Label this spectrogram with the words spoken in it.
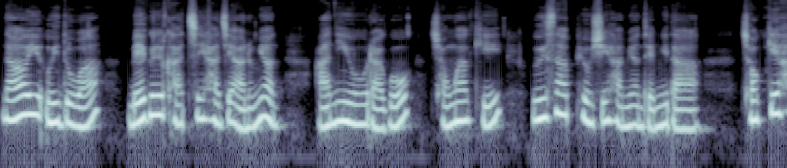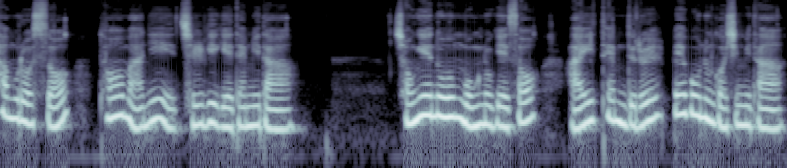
나의 의도와 맥을 같이 하지 않으면 아니요 라고 정확히 의사표시하면 됩니다. 적게 함으로써 더 많이 즐기게 됩니다. 정해놓은 목록에서 아이템들을 빼보는 것입니다.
